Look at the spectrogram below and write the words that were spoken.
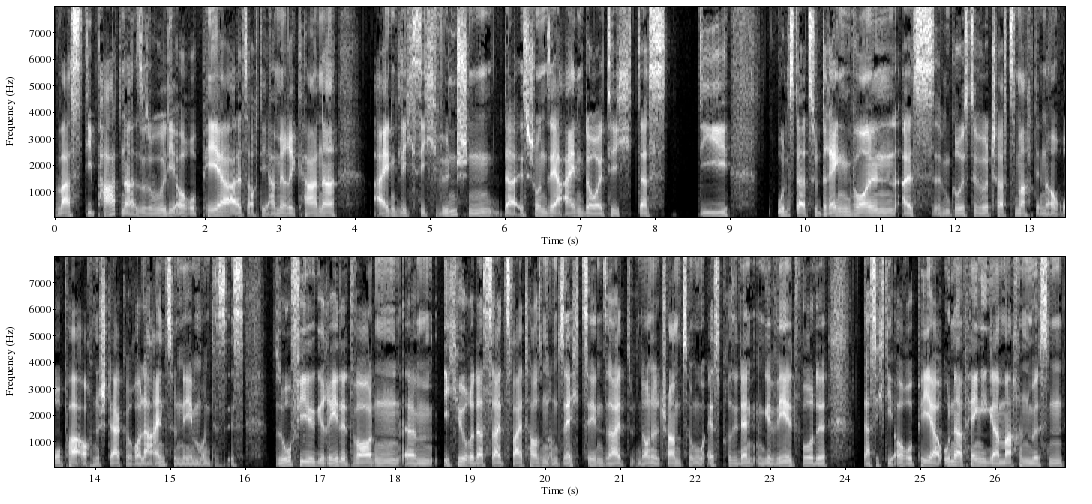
was die Partner, also sowohl die Europäer als auch die Amerikaner eigentlich sich wünschen, da ist schon sehr eindeutig, dass die uns dazu drängen wollen, als ähm, größte Wirtschaftsmacht in Europa auch eine stärkere Rolle einzunehmen. Und es ist so viel geredet worden. Ähm, ich höre das seit 2016, seit Donald Trump zum US-Präsidenten gewählt wurde, dass sich die Europäer unabhängiger machen müssen,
